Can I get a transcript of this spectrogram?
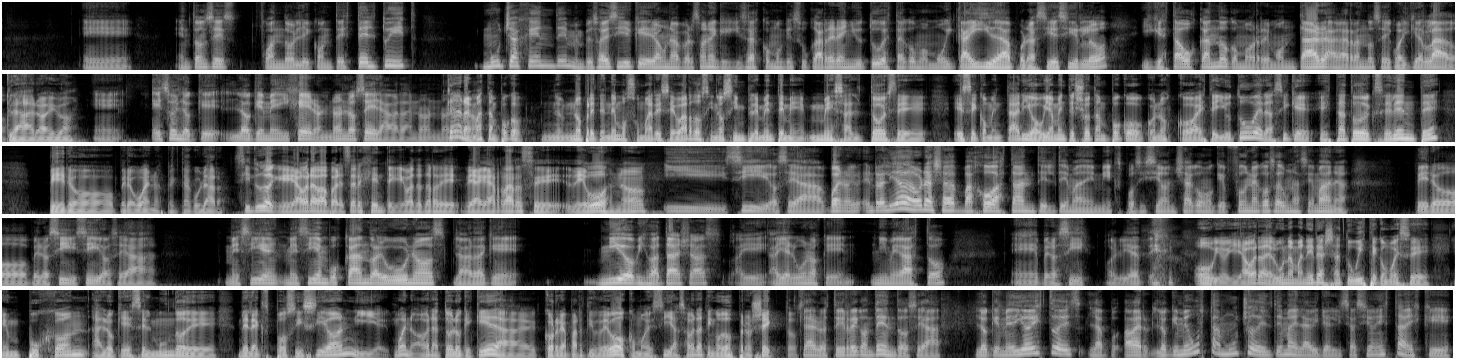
Eh, entonces, cuando le contesté el tweet, mucha gente me empezó a decir que era una persona que quizás como que su carrera en YouTube está como muy caída, por así decirlo, y que está buscando como remontar agarrándose de cualquier lado. Claro, ahí va. Eh, eso es lo que, lo que me dijeron, no lo sé, la verdad. No, no, Claro, además tampoco no, no pretendemos sumar ese bardo, sino simplemente me, me saltó ese, ese comentario. Obviamente yo tampoco conozco a este youtuber, así que está todo excelente, pero, pero bueno, espectacular. Sin duda que ahora va a aparecer gente que va a tratar de, de agarrarse de vos, ¿no? Y sí, o sea, bueno, en en realidad ahora ya bajó bastante el tema de mi exposición, ya como que fue una cosa de una semana. Pero, pero sí, sí, o sea, me siguen, me siguen buscando algunos, la verdad que mido mis batallas, hay, hay algunos que ni me gasto, eh, pero sí, olvídate. Obvio, y ahora de alguna manera ya tuviste como ese empujón a lo que es el mundo de, de la exposición y eh, bueno, ahora todo lo que queda corre a partir de vos, como decías, ahora tengo dos proyectos. Claro, estoy re contento. O sea, lo que me dio esto es. La, a ver, lo que me gusta mucho del tema de la viralización esta es que,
